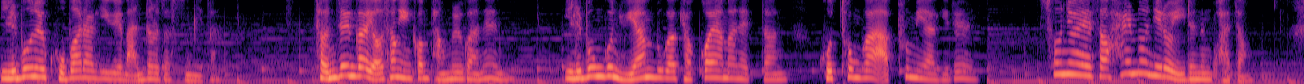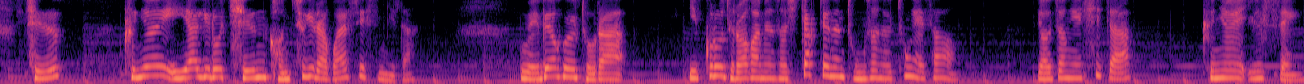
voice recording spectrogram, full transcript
일본을 고발하기 위해 만들어졌습니다. 전쟁과 여성인권 박물관은 일본군 위안부가 겪어야만 했던 고통과 아픔 이야기를 소녀에서 할머니로 이르는 과정, 즉, 그녀의 이야기로 지은 건축이라고 할 수 있습니다. 외벽을 돌아 입구로 들어가면서 시작되는 동선을 통해서 여정의 시작, 그녀의 일생,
